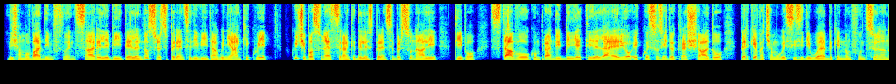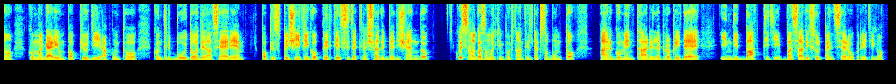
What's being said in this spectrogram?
diciamo, va ad influenzare le vite, le nostre esperienze di vita, quindi anche qui Qui ci possono essere anche delle esperienze personali, tipo stavo comprando i biglietti dell'aereo e questo sito è crashato, perché facciamo questi siti web che non funzionano con magari un po' più di appunto contributo della serie un po' più specifico perché il sito è crashato e via dicendo. Questa è una cosa molto importante. Il terzo punto, argomentare le proprie idee in dibattiti basati sul pensiero critico.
